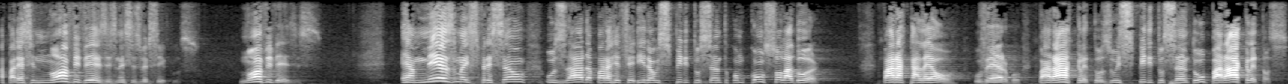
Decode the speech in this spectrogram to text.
aparece nove vezes nesses versículos. Nove vezes. É a mesma expressão usada para referir ao Espírito Santo como consolador. Paracaléu, o verbo. Parácletos, o Espírito Santo. O Parácletos.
